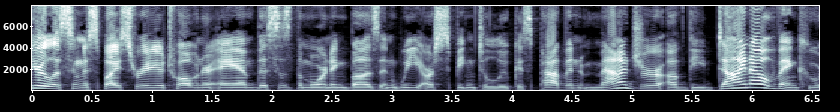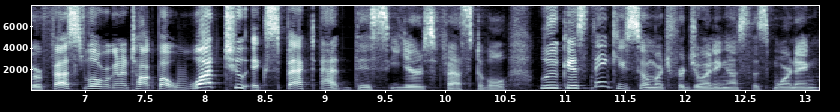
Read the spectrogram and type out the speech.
You're listening to Spice Radio 1200 AM. This is the Morning Buzz, and we are speaking to Lucas Pavan, manager of the Dine Out Vancouver Festival. We're going to talk about what to expect at this year's festival. Lucas, thank you so much for joining us this morning.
